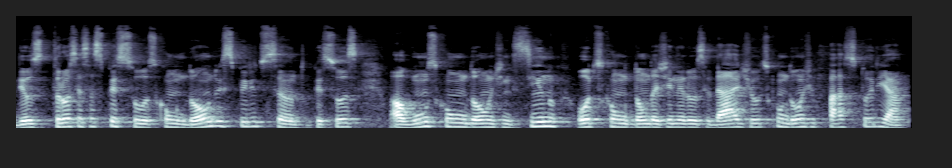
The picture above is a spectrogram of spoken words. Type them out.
Deus trouxe essas pessoas com o dom do Espírito Santo, pessoas, alguns com um dom de ensino, outros com o dom da generosidade, outros com o dom de pastorear.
